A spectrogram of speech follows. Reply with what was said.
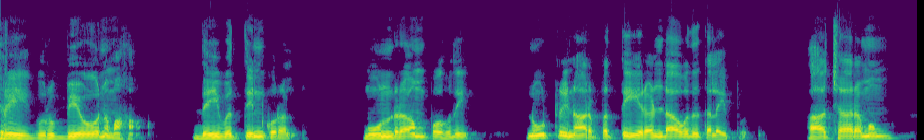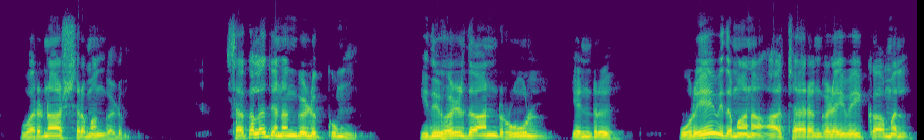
ஸ்ரீ குருப்பியோ நமஹா. தெய்வத்தின் குரல். மூன்றாம் பகுதி. நூற்றி நாற்பத்தி இரண்டாவது தலைப்பு. ஆச்சாரமும் வர்ணாசிரமங்களும். சகல ஜனங்களுக்கும் இதுகள்தான் ரூல் என்று ஒரே விதமான ஆச்சாரங்களை வைக்காமல்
